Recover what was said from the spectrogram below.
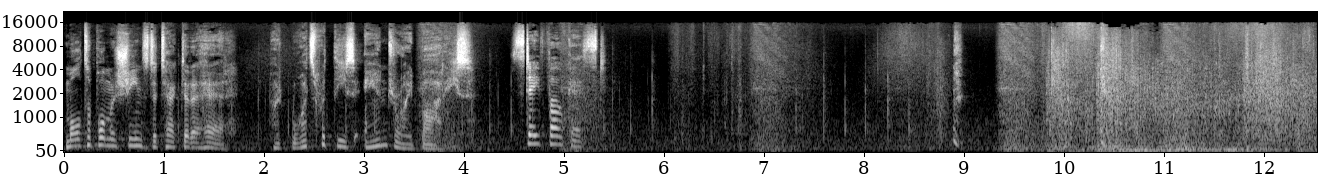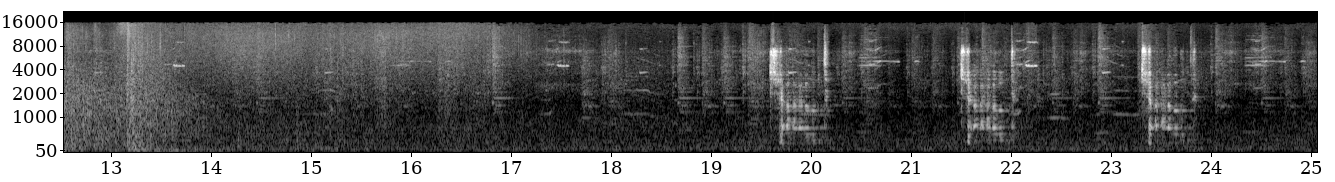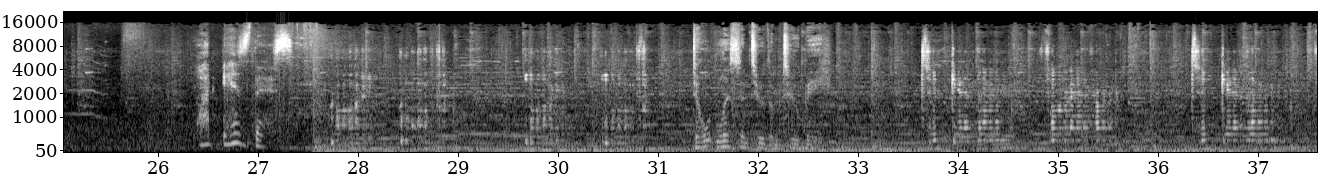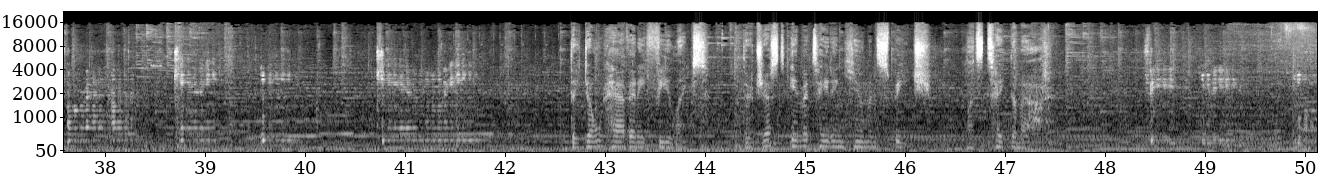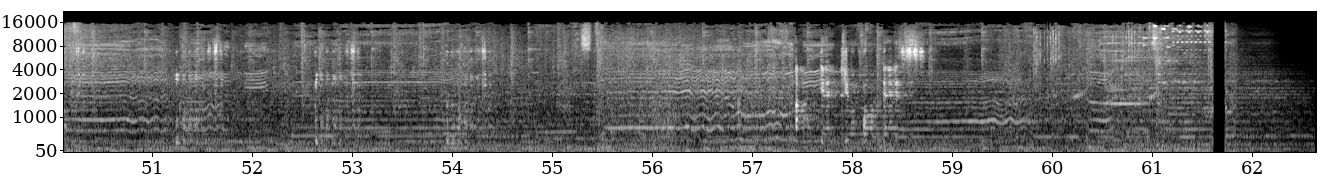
Multiple machines detected ahead. But what's with these android bodies? Stay focused. Child. Child. Child. What is this? My Don't listen to them, 2B. Together forever. Together forever. Carry me. Carry. They don't have any feelings. They're just imitating human speech. Let's take them out.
